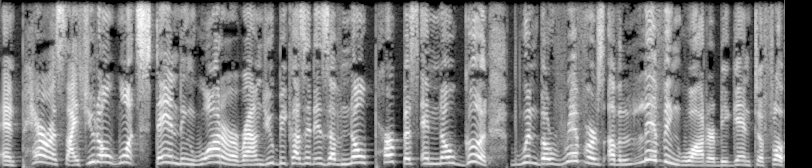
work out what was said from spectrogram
and parasites. You don't want standing water around you because it is of no purpose and no good. When the rivers of living water begin to flow,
